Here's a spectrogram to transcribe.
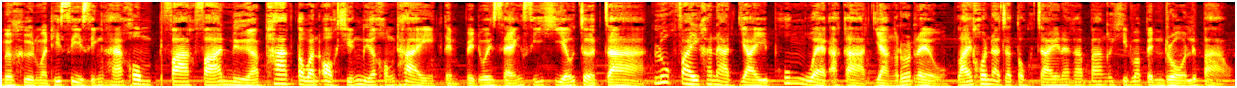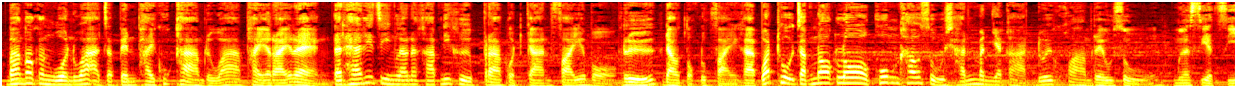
เมื่อคืนวันที่ 4 สิงหาคม ฟากฟ้าเหนือ ภาคตะวันออกเฉียงเหนือของไทย เต็มไปด้วยแสงสีเขียวเจิดจ้า ลูกไฟขนาดใหญ่พุ่งแหวกอากาศอย่างรวดเร็ว หลายคนอาจจะตกใจนะครับ บ้างก็คิดว่าเป็นโดรนหรือเปล่า บ้างก็กังวลว่าอาจจะเป็นภัยคุกคามหรือว่าภัยร้ายแรง แต่แท้ที่จริงแล้วนะครับ นี่คือปรากฏการณ์ไฟบอลหรือดาวตกลูกไฟครับ วัตถุจากนอกโลกพุ่งเข้าสู่ชั้นบรรยากาศด้วยความเร็วสูง เมื่อเสียดสี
